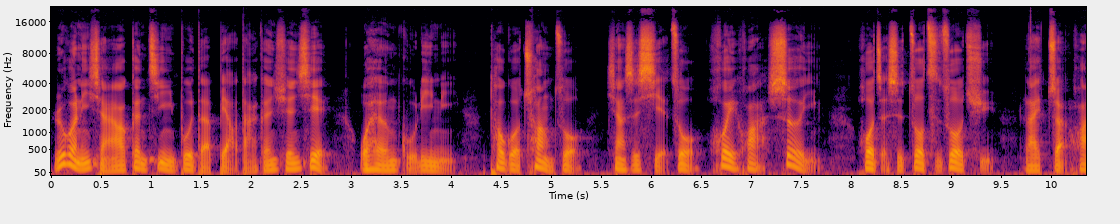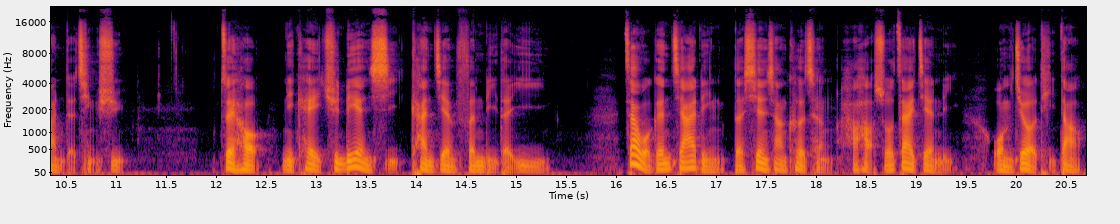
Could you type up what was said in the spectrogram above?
如果你想要更进一步的表达跟宣泄，我很鼓励你透过创作，像是写作、绘画、摄影，或者是作词作曲，来转化你的情绪。最后，你可以去练习看见分离的意义。在我跟嘉玲的线上课程《好好说再见》里，我们就有提到，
